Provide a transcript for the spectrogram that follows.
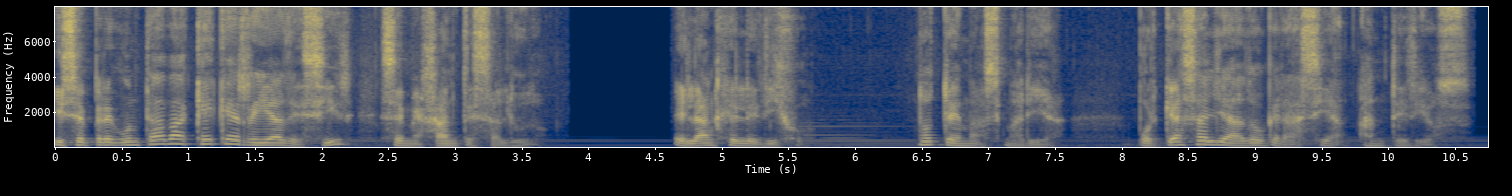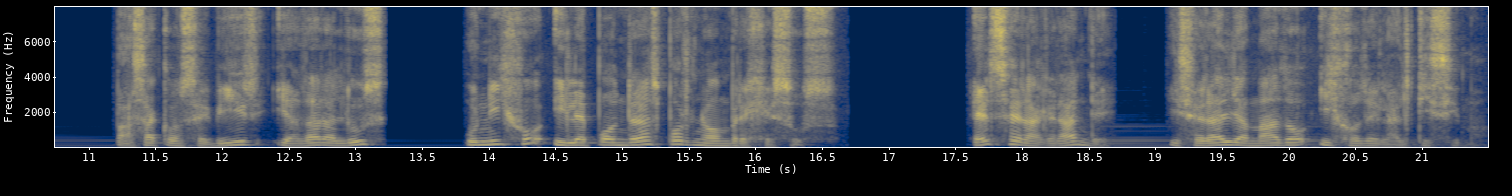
y se preguntaba qué querría decir semejante saludo. El ángel le dijo, No temas, María, porque has hallado gracia ante Dios. Vas a concebir y a dar a luz un hijo y le pondrás por nombre Jesús. Él será grande y será llamado Hijo del Altísimo.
